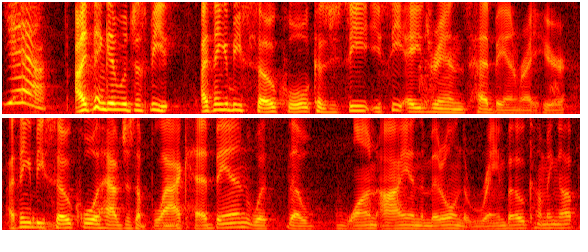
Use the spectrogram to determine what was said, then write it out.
Yeah. I think it would just be. I think it'd be so cool because you see, you see Adrian's headband right here. I think it'd be so cool to have just a black headband with the one eye in the middle and the rainbow coming up.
